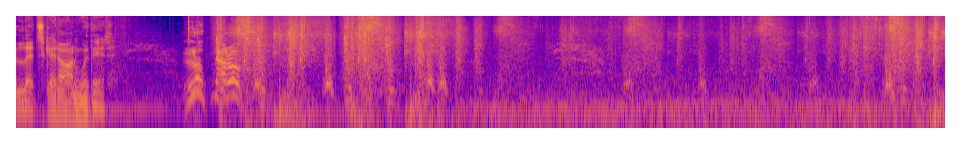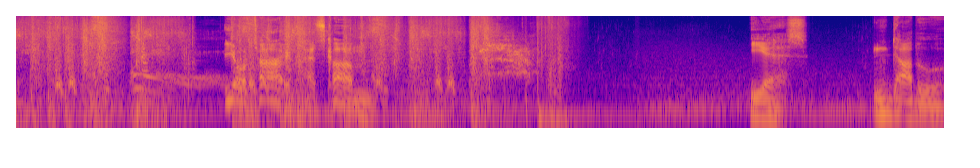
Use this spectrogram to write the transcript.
Let's get on with it. Look, Naros! Your time has come. Yes. Dabu.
